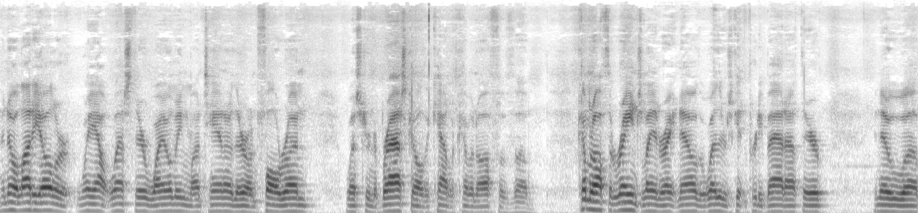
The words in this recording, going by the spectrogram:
I know a lot of y'all are way out west there, Wyoming, Montana. They're on Fall Run, western Nebraska. All the cattle coming off of uh, coming off the rangeland right now. The weather's getting pretty bad out there. You know uh,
